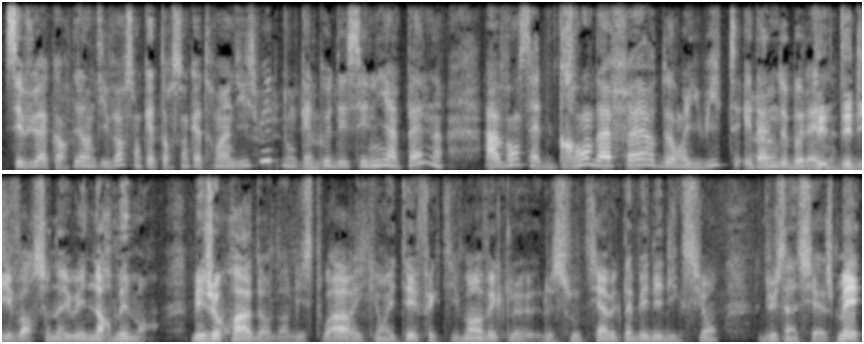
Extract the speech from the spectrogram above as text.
s'est vu accorder un divorce en 1498, donc quelques décennies à peine avant cette grande affaire d'Henri VIII et d'Anne de Bolène. Des, des, divorces, on a eu énormément. Mais je crois dans, dans l'histoire et qui ont été effectivement avec le, le soutien, avec la bénédiction du Saint-Siège. Mais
